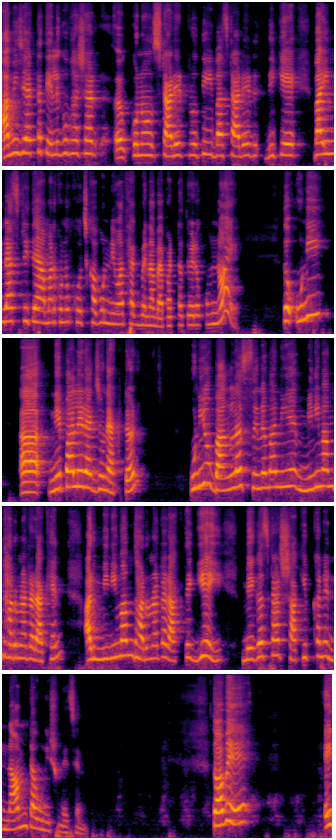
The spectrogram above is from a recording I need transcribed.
আমি যে একটা তেলেগু ভাষার কোনো স্টারের প্রতি বা স্টারের দিকে বা ইন্ডাস্ট্রিতে আমার কোনো খোঁজ খবর নেওয়া থাকবে না, ব্যাপারটা তো এরকম নয়। তো উনি নেপালের একজন অ্যাক্টর উনিও বাংলা সিনেমা নিয়ে মিনিমাম ধারণাটা রাখেন আর মিনিমাম ধারণাটা রাখতে গিয়েই মেগাস্টার শাকিব খানের নামটা উনি শুনেছেন। তবে এই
